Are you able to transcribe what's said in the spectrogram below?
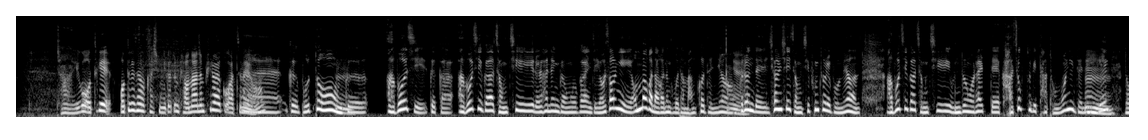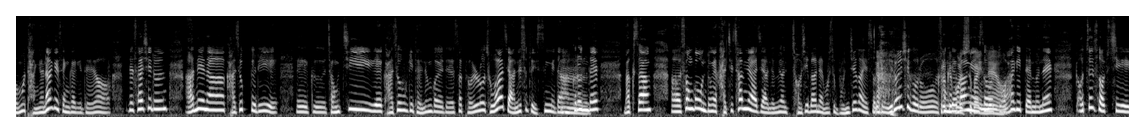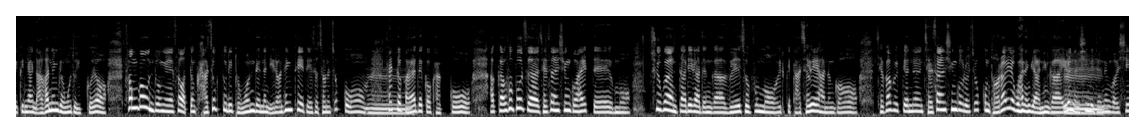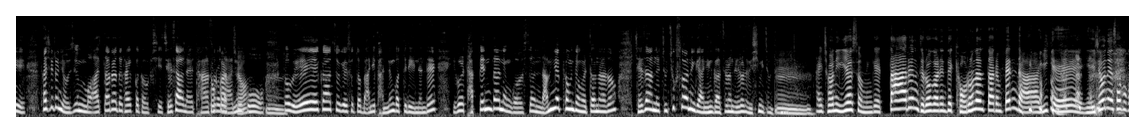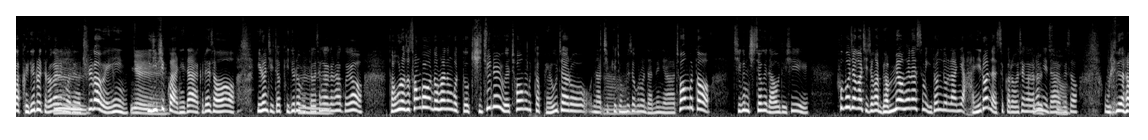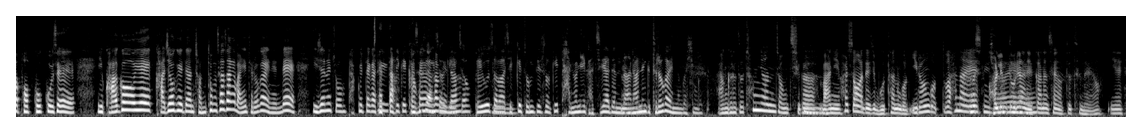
자, 이거 어떻게 어떻게 생각하십니까? 좀 변화는 필요할 것 같으네요. 네, 그 보통 음. 그 아버지 그러니까 아버지가 정치를 하는 경우가 이제 여성이 엄마가 나가는 것보다 많거든요. 예. 그런데 현실 정치 풍토를 보면 아버지가 정치 운동을 할 때 가족들이 다 동원이 되는 음. 게 너무 당연하게 생각이 돼요. 근데 사실은 아내나 가족들이 그 정치의 가족이 되는 거에 대해서 별로 좋아하지 않을 수도 있습니다. 음. 그런데 막상 어, 선거 운동에 같이 참여하지 않으면 저 집안에 무슨 문제가 있었던 이런 식으로 상대방에서 또 하기 때문에 어쩔 수 없이 그냥 나가는 경우도 있고요. 선거 운동에서 어떤 가족들이 동원되는 이런 행태에 대해서 저는 조금 음. 살펴봐야 될 것 같고 아까 후보자 재산 신고할 때 뭐 출가한 딸이라든가 외조부모 이렇게 다 제외하는 거 제가 볼 때는 재산 신고를 조금 덜 하려고 하는 게 아닌가 이런 음. 의심이 드는 것이 사실은 요즘 뭐 아, 딸아들 할 것 없이 재산을 다 똑같죠. 서로 나누고 음. 또 외가 쪽에서도 많이 받는 것들이 있는데 이걸 다 뺀다는 것은 남녀 평등을 떠나서 재산을 좀 축소하는 게 아닌가 저는 이런 의심이 좀 듭니다. 음. 아니 저는 이해할 수 없는 게 딸은 들어가는데 결혼한 딸은 뺀다. 이게 예전의 사고가 그대로 들어가는 음. 거잖아요. 출가 외인 예. 이집 식구 아니다. 그래서 이런 지적 기대로 볼 때고 음. 생각을 하고요. 더불어서 선거운동 하는 것도 기준을 왜 처음부터 배우자로나 직계 좀비석으로 놨느냐. 처음부터 지금 지적이 나오듯이 후보자가 지정한 몇 명 해놨으면 이런 논란이 안 일어났을 거라고 생각을 그렇죠. 합니다. 그래서 우리나라 법 곳곳에 이 과거의 가족에 대한 전통 사상이 많이 들어가 있는데 이제는 좀 바꿀 때가 됐다. 되게 가부장적이죠. 배우자와 음. 직계 좀비 속이 당연히 같이 해야 된다라는 음. 게 들어가 있는 것입니다. 안 그래도 청년 정치가 음. 많이 활성화되지 못하는 것 이런 것도 하나의 그렇습니다. 걸림돌이 예. 아닐까 하는 생각도 드네요. 예.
